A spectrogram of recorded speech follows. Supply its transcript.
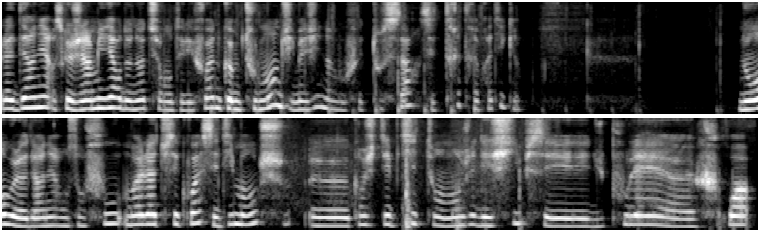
La dernière, parce que j'ai un milliard de notes sur mon téléphone, comme tout le monde, j'imagine, hein, vous faites tout ça, c'est très très pratique. Hein. Non, bah, la dernière, on s'en fout. Moi, là, tu sais quoi, c'est dimanche. Euh, quand j'étais petite, on mangeait des chips et du poulet euh, froid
